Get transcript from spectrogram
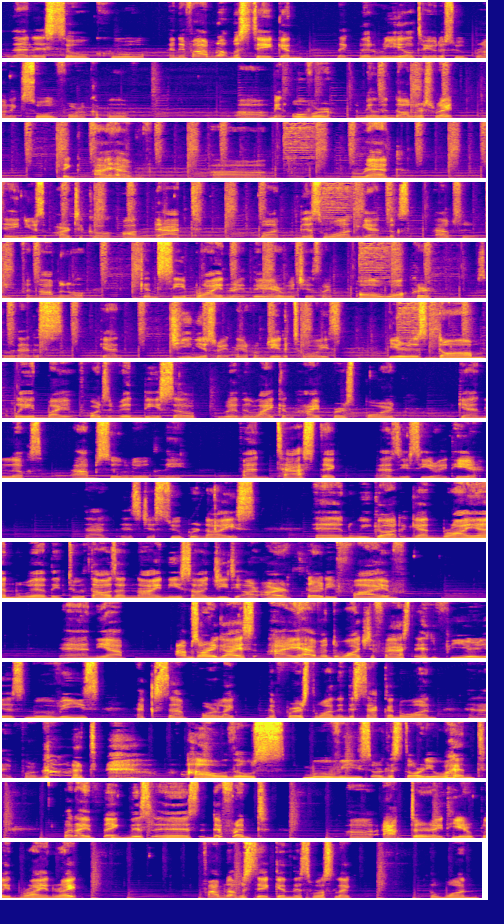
That is so cool. And if I'm not mistaken, like the real Toyota Supra like sold for a couple of uh, I mean over a million dollars right? I think I have uh, read a news article on that. But this one again looks absolutely phenomenal. You can see Brian right there which is like Paul Walker. So that is again genius right there from Jada Toys here is Dom played by of course Vin Diesel with the Lykan Hypersport. Again looks absolutely fantastic as you see right here. That is just super nice. And we got again Brian with the 2009 Nissan GTR R35 and yeah I'm sorry guys. I haven't watched the Fast and Furious movies except for like the first one and the second one and I forgot how those movies or the story went but I think this is a different uh, actor right here who played Brian, right? If I'm not mistaken, this was like the one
